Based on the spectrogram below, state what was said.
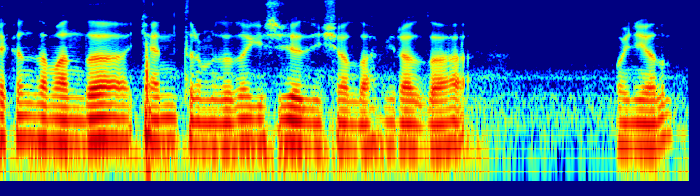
Yakın zamanda kendi tırımıza da geçeceğiz inşallah. Biraz daha oynayalım.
